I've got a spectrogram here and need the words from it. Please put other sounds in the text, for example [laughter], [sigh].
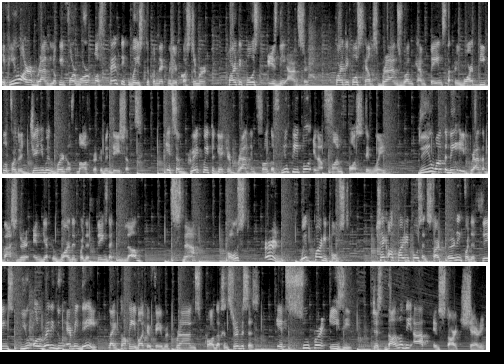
If you are a brand looking for more authentic ways to connect with your customer, Partipost is the answer. Partipost helps brands run campaigns that reward people for their genuine word of mouth recommendations. It's a great way to get your brand in front of new people in a fun, positive way. Do you want to be a brand ambassador and get rewarded for the things that you love? Snap, post, earn with Partipost. Check out Partipost and start earning for the things you already do every day, like talking about your favorite brands, products, and services. It's super easy. Just download the app and start sharing.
